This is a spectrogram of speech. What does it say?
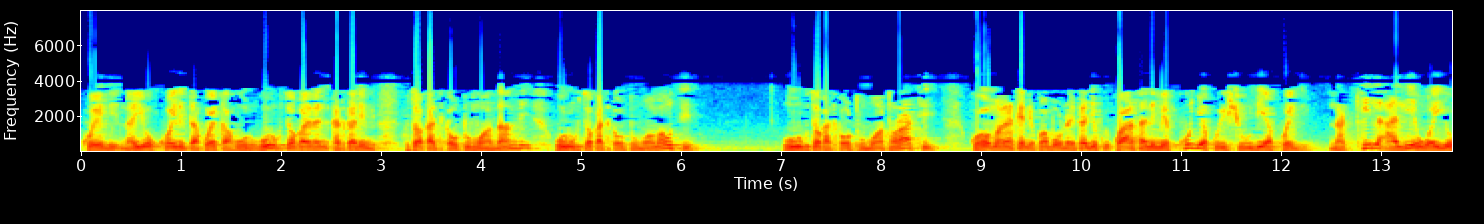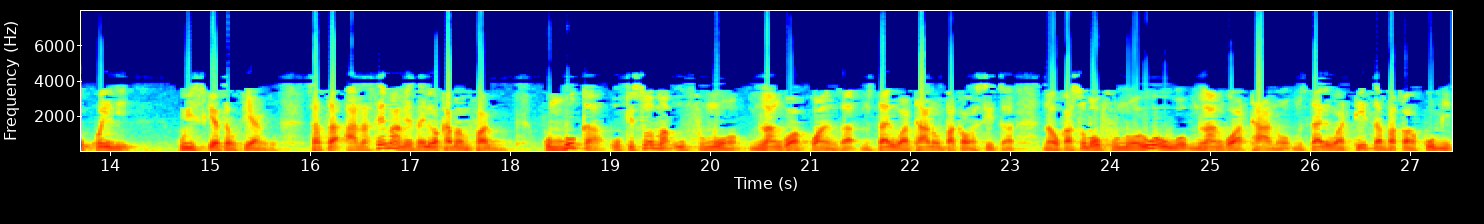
kweli na hiyo kweli itakuweka huru. Huru kutoka katika nini? Kutoka katika utumwa wa dhambi huru kutoka katika utumwa wa mauti huru kutoka katika utumwa wa torati. Kwa hiyo maana yake ni kwamba unahitaji kwanza nimekuja kuishuhudia kweli na kila aliye wa hiyo kweli huisikia sauti yangu. Sasa anasema amezaliwa kama mfalme kumbuka ukisoma ufunuo mlango wa kwanza mstari wa tano mpaka wa sita na ukasoma ufunuo huo huo mlango wa tano mstari wa tisa mpaka wa kumi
